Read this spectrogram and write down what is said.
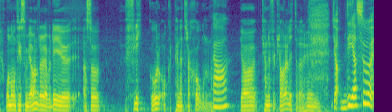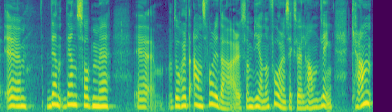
Och någonting som jag undrar över det är ju alltså flickor och penetration. Ja. kan du förklara lite där? Hur... Ja, det är alltså eh, den, den som eh, då har ett ansvar i det här som genomför en sexuell handling kan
